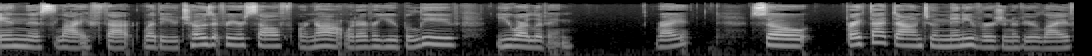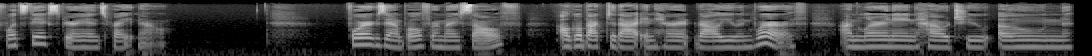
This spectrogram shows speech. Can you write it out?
in this life that whether you chose it for yourself or not, whatever you believe, you are living, right? So break that down to a mini version of your life. What's the experience right now? For example, for myself, I'll go back to that inherent value and worth. I'm learning how to own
